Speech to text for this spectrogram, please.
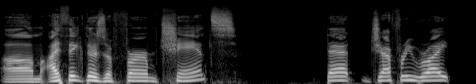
Um, I think there's a firm chance that Jeffrey Wright.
